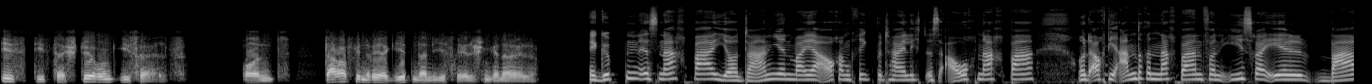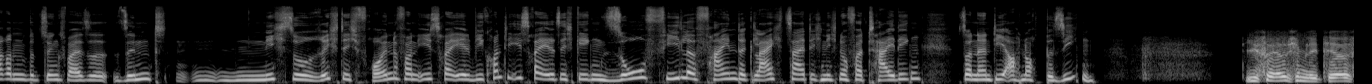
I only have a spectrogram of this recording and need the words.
ist die Zerstörung Israels. Und Daraufhin reagierten dann die israelischen Generäle. Ägypten ist Nachbar, Jordanien war ja auch am Krieg beteiligt, ist auch Nachbar. Und auch die anderen Nachbarn von Israel waren bzw. sind nicht so richtig Freunde von Israel. Wie konnte Israel sich gegen so viele Feinde gleichzeitig nicht nur verteidigen, sondern die auch noch besiegen? Die israelischen Militärs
